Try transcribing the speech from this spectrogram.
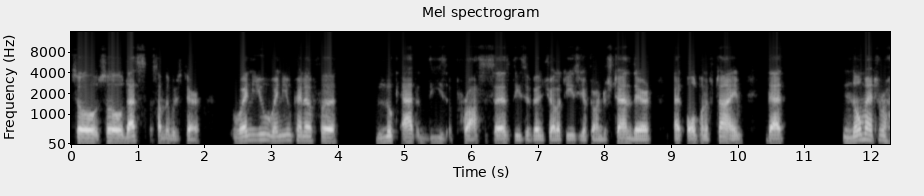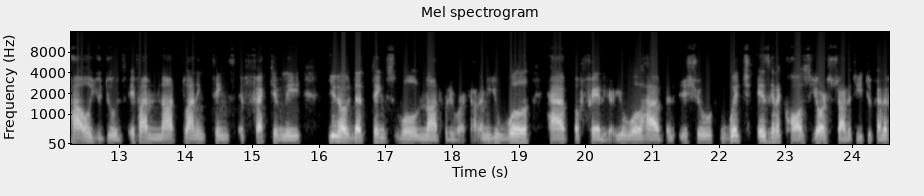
So so that's something which is there. When you when you kind of uh, look at these processes these eventualities you have to understand there at all point of time that no matter how you do it if i'm not planning things effectively you know that things will not really work out. I mean you will have a failure. You will have an issue which is going to cause your strategy to kind of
